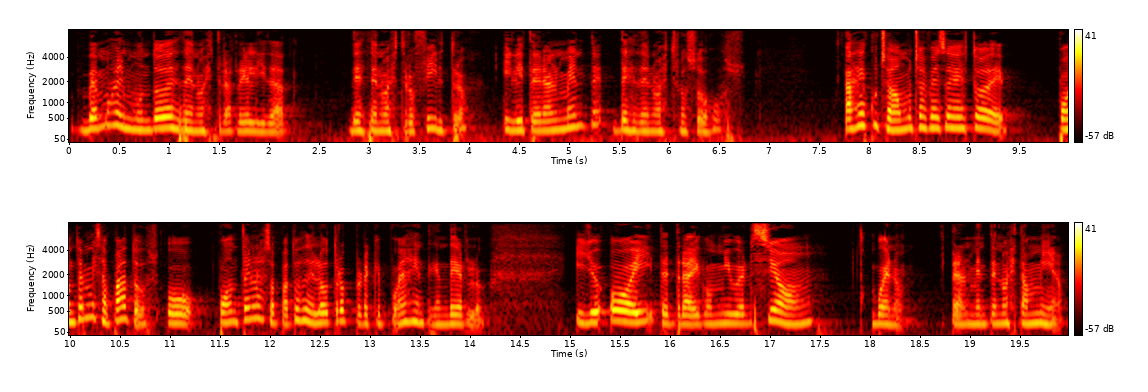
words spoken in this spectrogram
vemos el mundo desde nuestra realidad, desde nuestro filtro y literalmente desde nuestros ojos. Has escuchado muchas veces esto de ponte en mis zapatos o ponte en los zapatos del otro para que puedas entenderlo. Y yo hoy te traigo mi versión, bueno, realmente no es tan mía,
